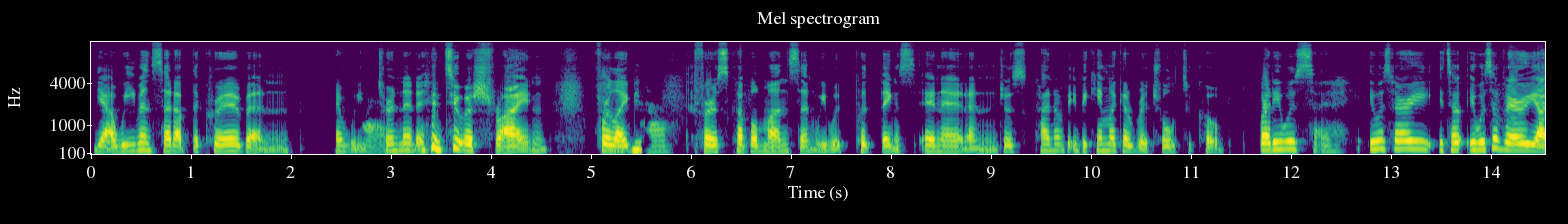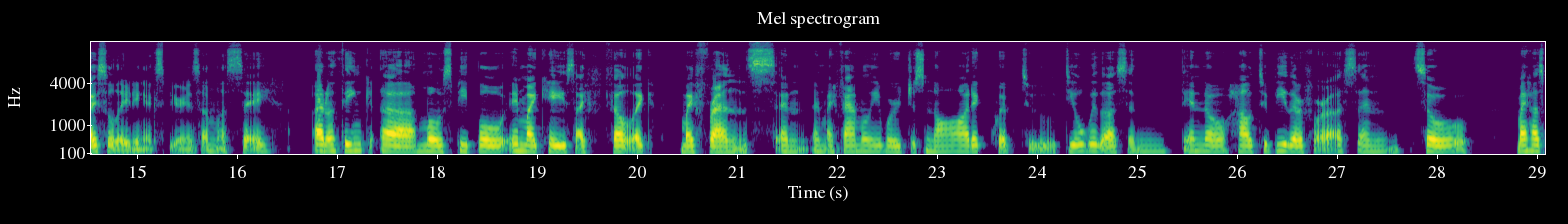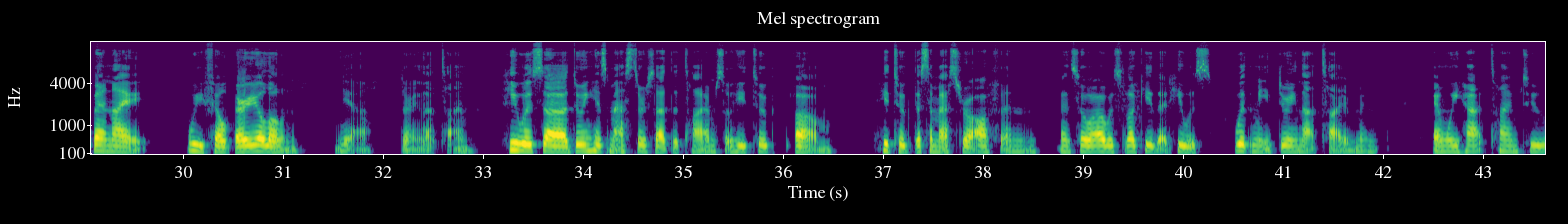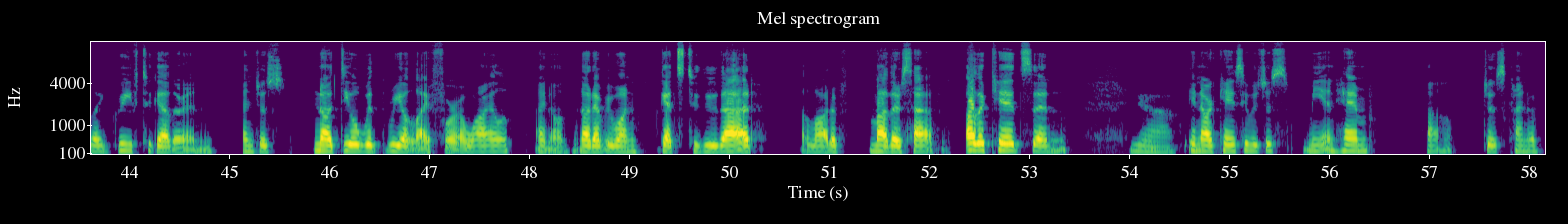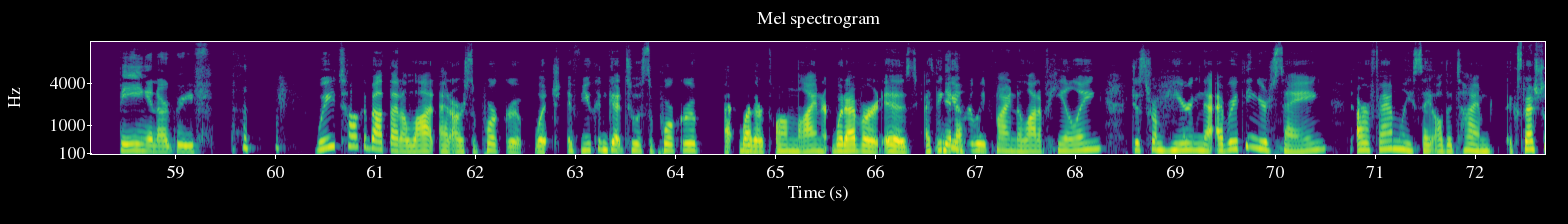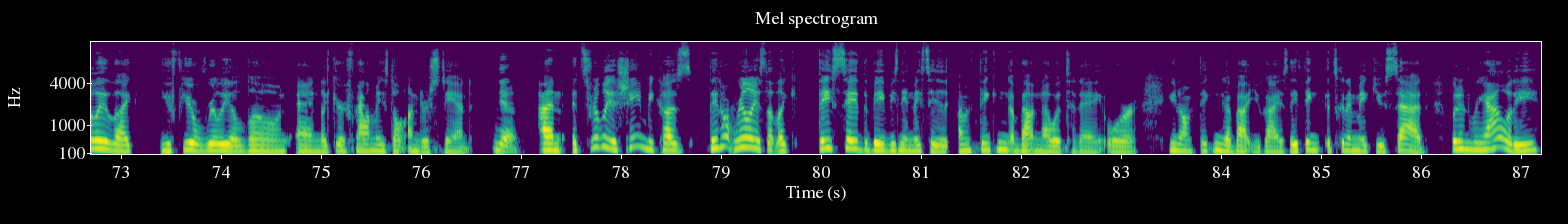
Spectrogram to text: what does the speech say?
Yeah, we even set up the crib and and we Aww. turned it into a shrine for like Aww. the first couple months and we would put things in it and just kind of it became like a ritual to cope. But it was uh, it was very it's a it was a very isolating experience i must say. I don't think uh, most people in my case i felt like my friends and and my family were just not equipped to deal with us and didn't know how to be there for us. And so my husband and i we felt very alone. Yeah during that time. He was uh, doing his masters at the time, so he took um, he took the semester off, and and so I was lucky that he was with me during that time, and and we had time to like grieve together and and just not deal with real life for a while. I know not everyone gets to do that. A lot of mothers have other kids, and yeah, in our case, it was just me and him, uh, just kind of being in our grief. We talk about that a lot at our support group, which if you can get to a support group, uh, whether it's online or whatever it is, I think Yeah. you really find a lot of healing just from hearing that everything you're saying, our families say all the time, especially like you feel really alone and like your families don't understand. Yeah. And it's really a shame because they don't realize that, like, they say the baby's name. They say, I'm thinking about Noah today, or, you know, I'm thinking about you guys. They think it's going to make you sad. But in reality,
